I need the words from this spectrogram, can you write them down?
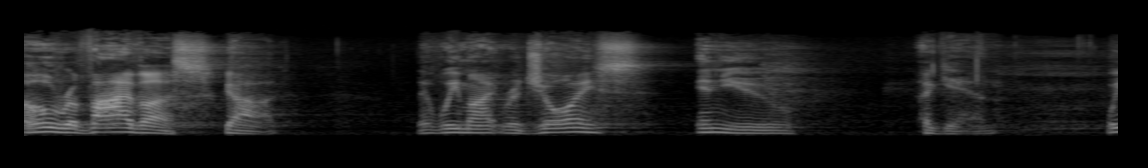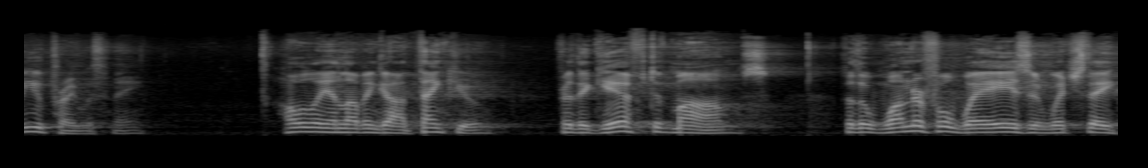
Oh, revive us, God, that we might rejoice in you again. Will you pray with me? Holy and loving God, thank you for the gift of moms, for the wonderful ways in which they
